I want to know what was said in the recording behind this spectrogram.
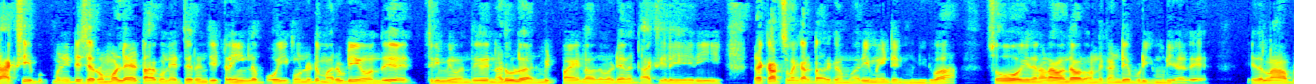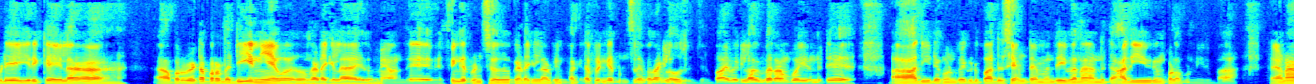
டாக்ஸியை புக் பண்ணிவிட்டு சரி ரொம்ப லேட் ஆகும்னே தெரிஞ்சு ட்ரெயினில் போய் கொண்டுட்டு மறுபடியும் வந்து திரும்பி வந்து நடுவில் மிட் பாயிண்டில் வந்து மறுபடியும் அந்த டாக்ஸியில் ஏறி ரெக்கார்ட்ஸ்லாம் கரெக்டாக இருக்கிற மாதிரி மெயின்டைன் பண்ணிடுவா. ஸோ இதனால் வந்து அவளை வந்து கண்டே பிடிக்க முடியாது. இதெல்லாம் அப்படியே இருக்கையில் அப்புறமேட்டு அப்புறம் அந்த டிஎன்ஏவும் எதுவும் கிடைக்கல. எதுவுமே வந்து ஃபிங்கர் பிரிண்ட்ஸும் எதுவும் கிடைக்கல அப்படின்னு பார்க்கல. ஃபிங்கர் பிரிண்ட்ஸில் இவ தான் க்ளவுஸ் வச்சிருப்பா. இவ க்ளவ் இவ தான் போய் இருந்துட்டு ஆதிகிட்ட கொண்டு போய் கொடுப்பா. அட் சேம் டைம் வந்து இவ தான் வந்துட்டு ஆதியையும் கொலை பண்ணியிருப்பா. ஏன்னா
